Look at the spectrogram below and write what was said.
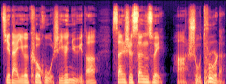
接待一个客户，是一个女的，三十三岁啊，属兔的。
